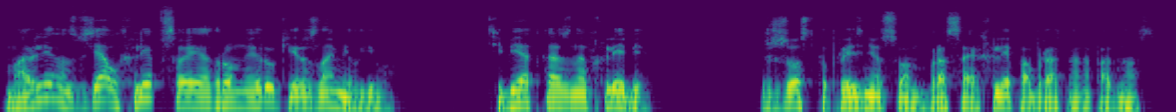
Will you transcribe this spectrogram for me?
Марленус взял хлеб в свои огромные руки и разломил его. «Тебе отказано в хлебе», — жестко произнес он, бросая хлеб обратно на поднос.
